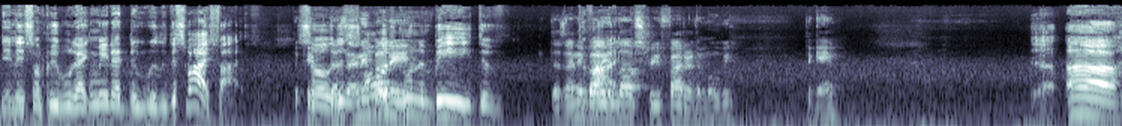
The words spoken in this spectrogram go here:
Then there's some people like me that do really despise Five. So does this is anybody always going to be the does anybody divide. love Street Fighter the movie, the game? Uh,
